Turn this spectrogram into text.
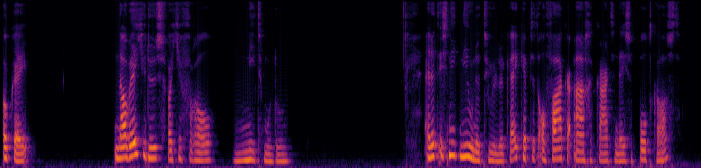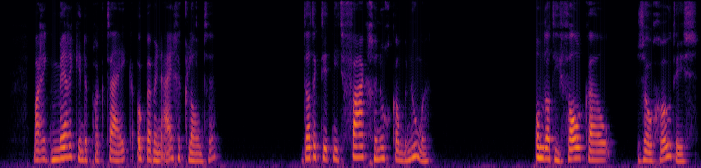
Oké, nou weet je dus wat je vooral niet moet doen. En het is niet nieuw natuurlijk. Hè? Ik heb dit al vaker aangekaart in deze podcast. Maar ik merk in de praktijk, ook bij mijn eigen klanten, dat ik dit niet vaak genoeg kan benoemen. Omdat die valkuil zo groot is.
